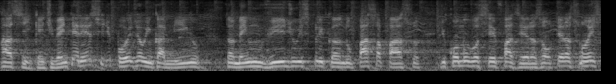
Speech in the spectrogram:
Assim, quem tiver interesse, depois eu encaminho também um vídeo explicando passo a passo de como você fazer as alterações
